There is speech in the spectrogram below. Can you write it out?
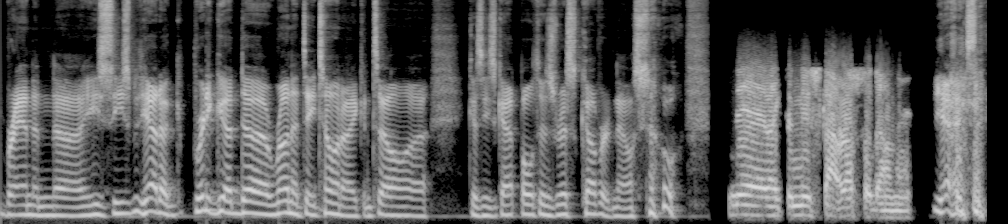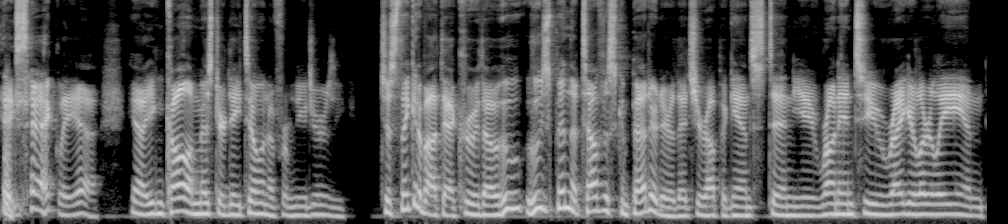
Brandon, uh, he's he's he had a pretty good uh, run at Daytona. I can tell because uh, he's got both his wrists covered now. So yeah, like the new Scott Russell down there. yeah, exactly. Yeah, yeah. You can call him Mister Daytona from New Jersey. Just thinking about that crew though, who who's been the toughest competitor that you're up against and you run into regularly and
